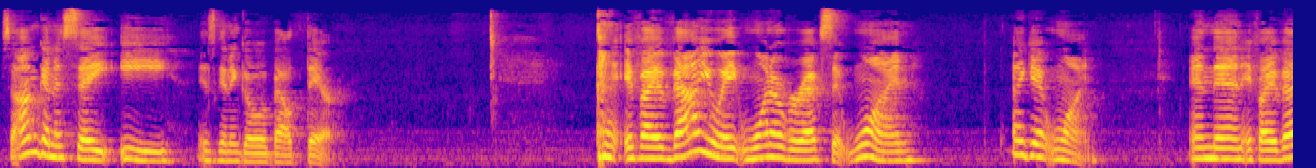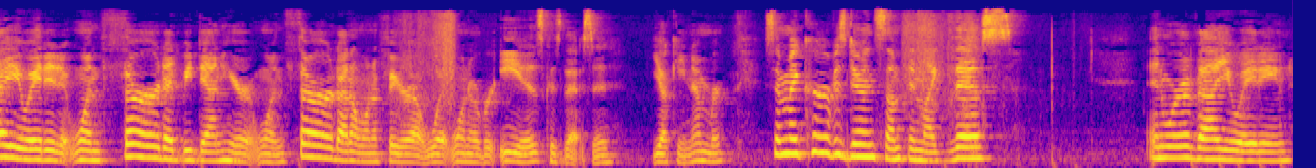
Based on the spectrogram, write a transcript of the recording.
So I'm going to say E is going to go about there. if I evaluate 1 over x at 1, I get 1. And then if I evaluate it at 1 third, I'd be down here at 1 third. I don't want to figure out what 1 over e is because that's a yucky number. So my curve is doing something like this. And we're evaluating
